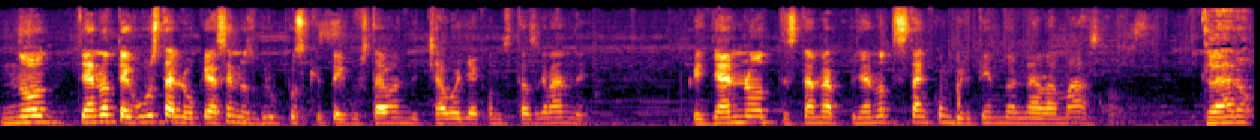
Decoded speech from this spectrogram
no, ya no te gusta lo que hacen los grupos que te gustaban de chavo ya cuando estás grande, porque ya no te están, ya no te están convirtiendo en nada más, ¿no? Claro,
